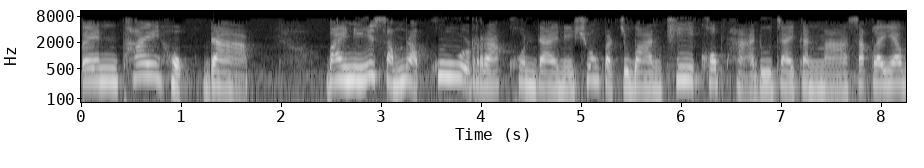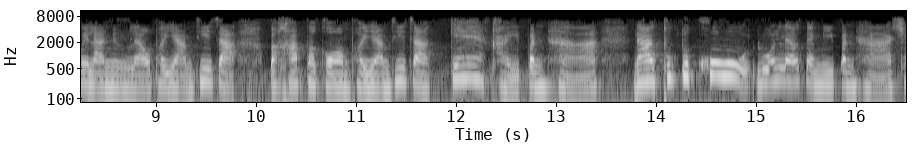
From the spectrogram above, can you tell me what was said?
เป็นไพ่หกดาบ ใบนี้สำหรับคู่รักคนใดในช่วงปัจจุบันที่คบหาดูใจกันมาสักระยะเวลาหนึ่งแล้วพยายามที่จะประคับประคองพยายามที่จะแก้ไขปัญหานะทุกๆคู่ล้วนแล้วแต่มีปัญหาเฉ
